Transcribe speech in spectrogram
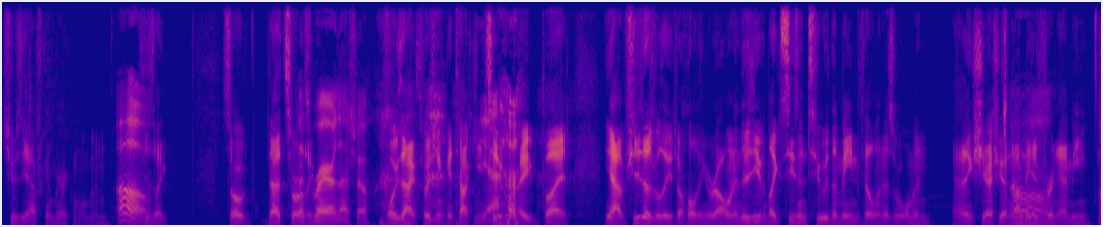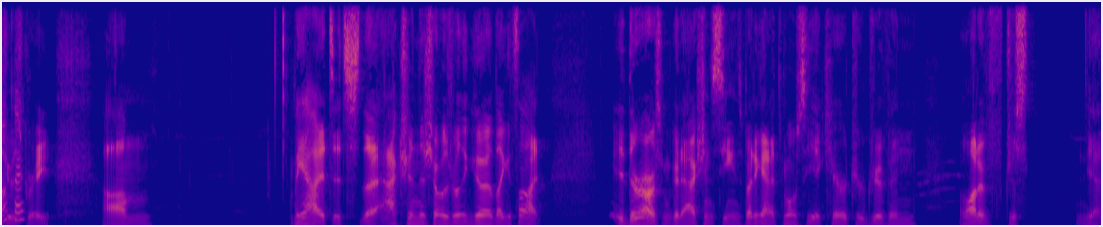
she was the African American woman. Oh, She's like, so that's sort that's of like, rare in that show. well, exactly, especially in Kentucky too, right? But yeah, she does really good at holding her own. And there's even like season two, the main villain is a woman. And I think she actually got nominated for Oh, an Emmy. She was great. Um, but yeah, it's it's the action in the show is really good. Like it's not, it, there are some good action scenes, but again, it's mostly a character driven. A lot of just yeah,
